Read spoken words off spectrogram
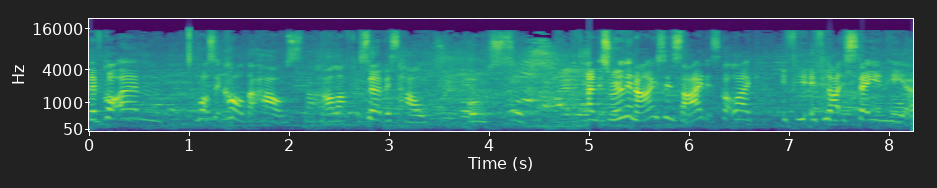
They've got um, what's it called? That house? I'll have to service house, and it's really nice inside. It's got like if you if you like staying here,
